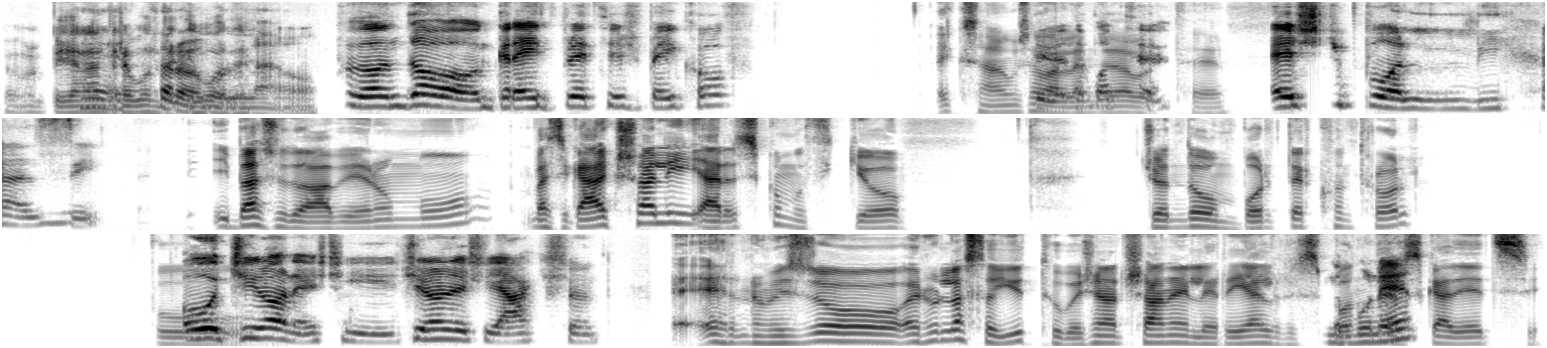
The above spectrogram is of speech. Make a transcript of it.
Επειδή Ε, να ντρέπονται ξέρω τίποτε. πολλά, ω. Που τον το Great British Bake Off. Εξανάκουσα Είδε το βαλέντερα ποτέ. ποτέ. Έχει πολύ χαζί. Είπα σου το αγαπημένο μου, βασικά actually αρέσκω μου θυκιο και είναι το border control που Ο Τζινόν έχει, Τζινόν έχει action. ε, ε, νομίζω είναι όλα στο YouTube, έχει ένα channel real Να πούνε. responders, κάτι έτσι.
